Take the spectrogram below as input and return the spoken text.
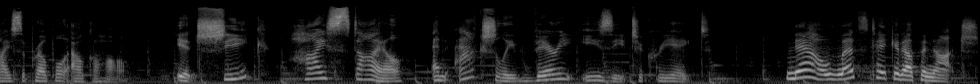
isopropyl alcohol. It's chic, high style, and actually very easy to create. Now let's take it up a notch.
